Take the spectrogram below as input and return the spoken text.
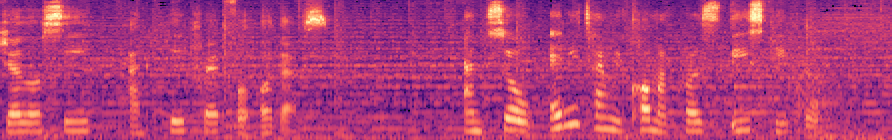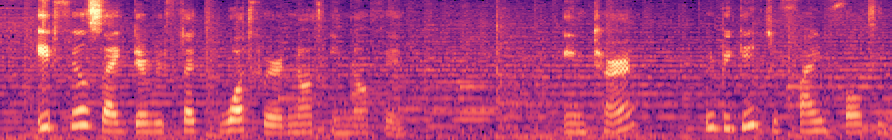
jealousy, and hatred for others. And so, anytime we come across these people, it feels like they reflect what we're not enough in. In turn, we begin to find fault in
